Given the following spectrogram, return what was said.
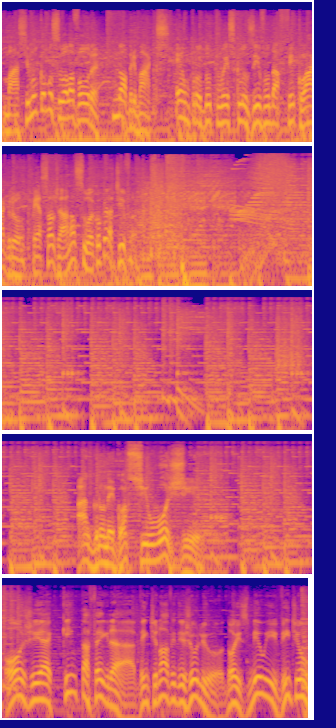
máximo como sua lavoura. Nobre Max é um produto exclusivo da Fecoagro. Peça já na sua cooperativa. Agronegócio hoje. Hoje é quinta-feira, 29 de julho de 2021.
